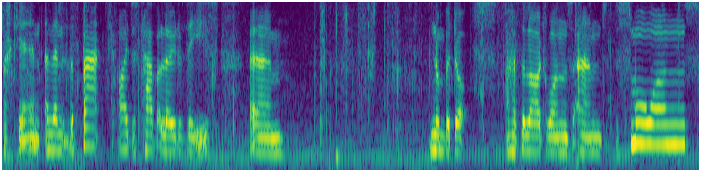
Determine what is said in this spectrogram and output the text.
back in. And then at the back I just have a load of these um, number dots I have the large ones and the small ones.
